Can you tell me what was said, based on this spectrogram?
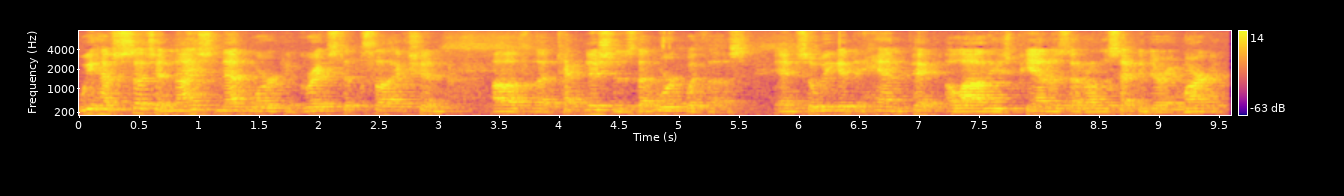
we have such a nice network, a great selection of uh, technicians that work with us. And so we get to handpick a lot of these pianos that are on the secondary market.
